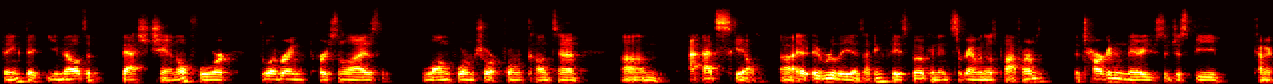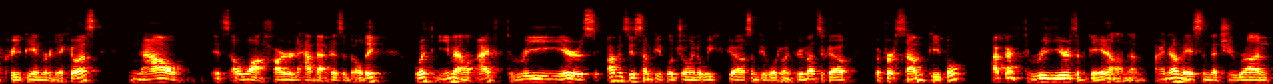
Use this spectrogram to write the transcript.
think that email is the best channel for delivering personalized, long form, short form content um, at, at, scale. Uh, it, it really is. I think Facebook and Instagram and those platforms, the targeting there used to just be kind of creepy and ridiculous. Now it's a lot harder to have that visibility with email, I have three years. Obviously, some people joined a week ago, some people joined three months ago, but for some people, I've got three years of data on them. I know, Mason, that you run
